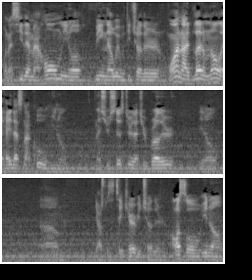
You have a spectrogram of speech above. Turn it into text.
when I see them at home, you know, being that way with each other, one, I'd let them know, like, hey, that's not cool, you know, that's your sister, that's your brother, you know, um, y'all supposed to take care of each other. Also, you know,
